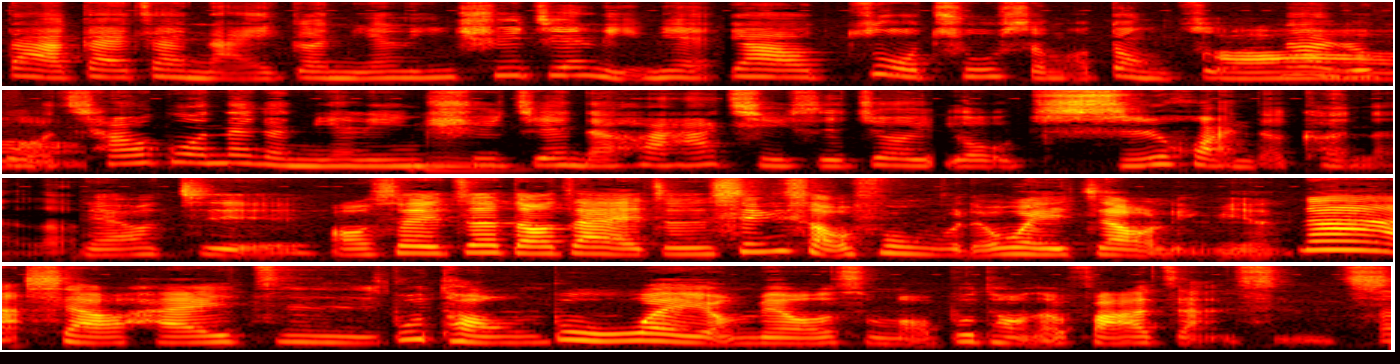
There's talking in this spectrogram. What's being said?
大概在哪一个年龄区间里面要做出什么动作。那如果超过那个年龄区间的话，他其实就有迟缓的可能了。了解哦，所以这都在就是新手父母的喂教里面。那小孩子不同部位有没有什么不同的发展时期？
